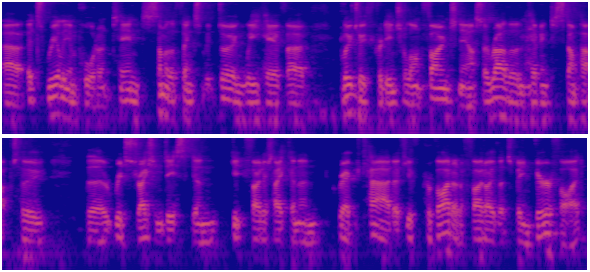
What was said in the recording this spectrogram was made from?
uh, it's really important. And some of the things we're doing, we have a Bluetooth credential on phones now. So rather than having to stump up to the registration desk and get your photo taken and grab your card, if you've provided a photo that's been verified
